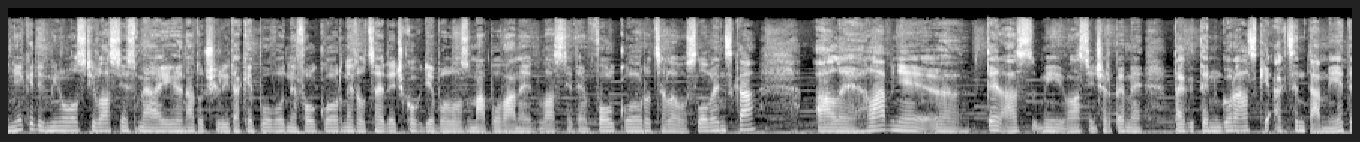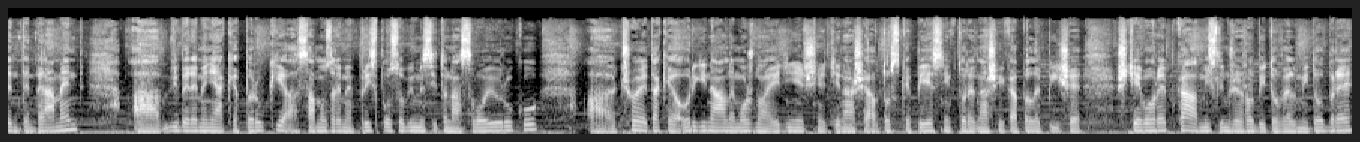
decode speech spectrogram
niekedy v minulosti vlastne sme aj natočili také pôvodné folklórne to CD, kde bolo zmapované vlastne ten folklór celého Slovenska, ale hlavne e, teraz my vlastne čerpeme tak ten gorálsky akcent tam je, ten temperament a vybereme nejaké prvky a samozrejme prispôsobíme si to na svoju ruku a čo je také originálne, možno aj jedinečne tie naše autorské piesne, ktoré v našej kapele píše Števo Repka a myslím, že robí to veľmi dobre,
